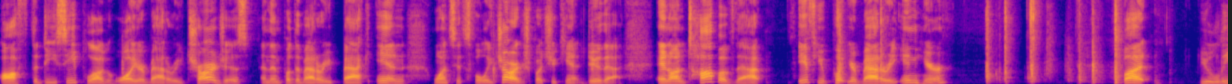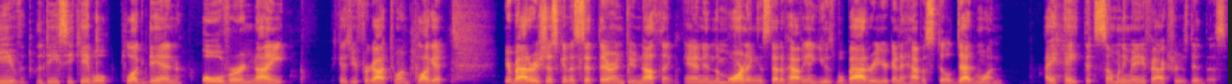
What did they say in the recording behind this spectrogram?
off the DC plug while your battery charges and then put the battery back in once it's fully charged, but you can't do that. And on top of that, if you put your battery in here, but you leave the DC cable plugged in overnight because you forgot to unplug it, your battery's just going to sit there and do nothing. And in the morning, instead of having a usable battery, you're going to have a still dead one. I hate that so many manufacturers did this.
